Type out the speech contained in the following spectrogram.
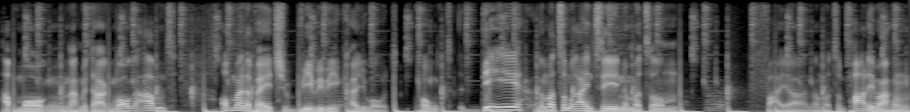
ab morgen Nachmittag, morgen Abend auf meiner Page www.kaidivote.de. Nochmal zum Reinziehen, nochmal zum Feiern, nochmal zum Party machen.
